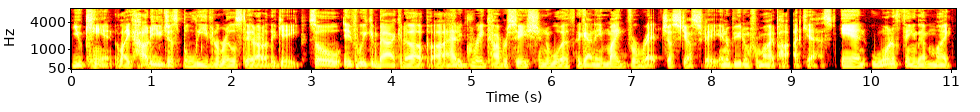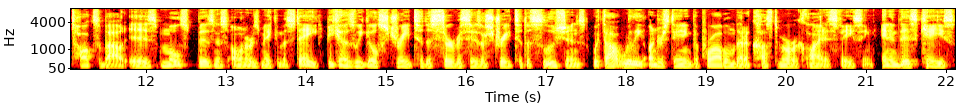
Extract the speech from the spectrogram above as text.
You can't. Like, how do you just believe in real estate out of the gate? So, if we can back it up, uh, I had a great conversation with a guy named Mike Verrett just yesterday, interviewed him for my podcast. And one of the things that Mike talks about is most business owners make a mistake because we go straight to the services or straight to the solutions without really understanding the problem that a customer or client is facing. And in this case,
